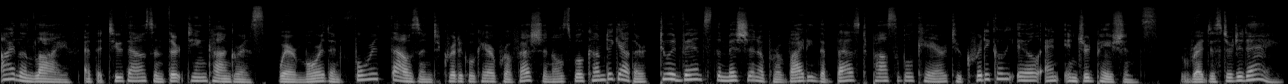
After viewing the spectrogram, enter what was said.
island life at the 2013 Congress, where more than 4,000 critical care professionals will come together to advance the mission of providing the best possible care to critically ill and injured patients. Register today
